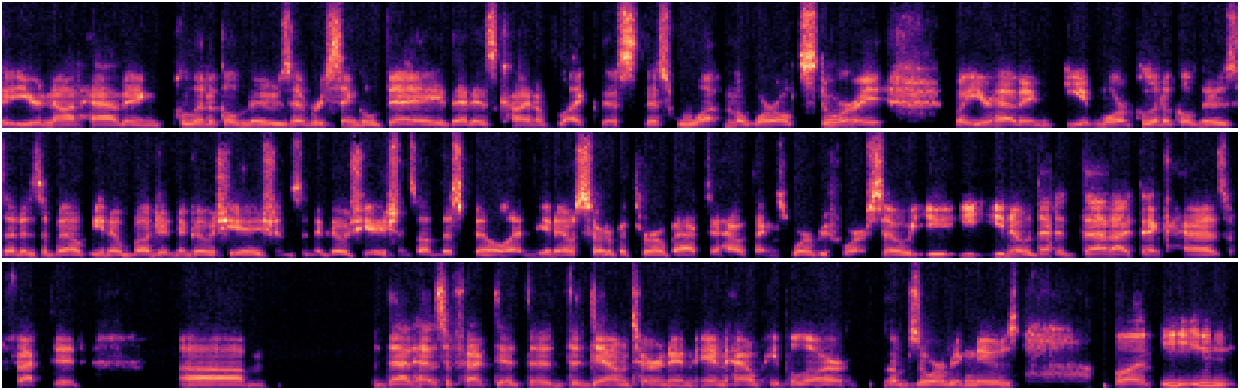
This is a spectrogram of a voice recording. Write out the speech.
you're not having political news every single day that is kind of like this this what in the world story, but you're having more political news that is about you know budget negotiations and negotiations on this bill, and you know sort of a throwback to how things were before. So you you know that that I think has affected. Um, that has affected the the downturn in, in how people are absorbing news. But you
